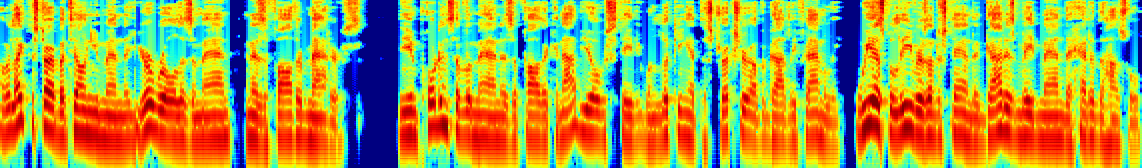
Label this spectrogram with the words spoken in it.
I would like to start by telling you, men, that your role as a man and as a father matters. The importance of a man as a father cannot be overstated when looking at the structure of a godly family. We as believers understand that God has made man the head of the household.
